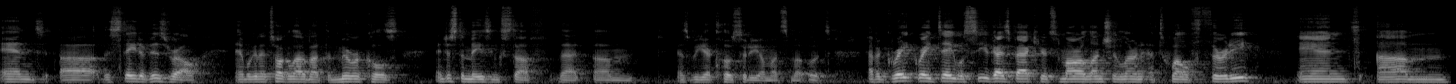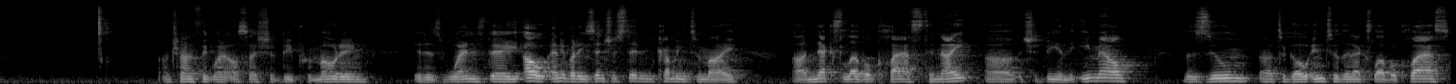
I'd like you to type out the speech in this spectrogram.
and uh, the state of Israel. And we're going to talk a lot about the miracles and just amazing stuff that um, as we get closer to Yom Ha'atzmaut. Have a great, great day. We'll see you guys back here tomorrow, lunch and learn at 1230. And um, I'm trying to think what else I should be promoting. It is Wednesday. Oh, anybody's interested in coming to my uh, next level class tonight. Uh, it should be in the email, the Zoom uh, to go into the next level class,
